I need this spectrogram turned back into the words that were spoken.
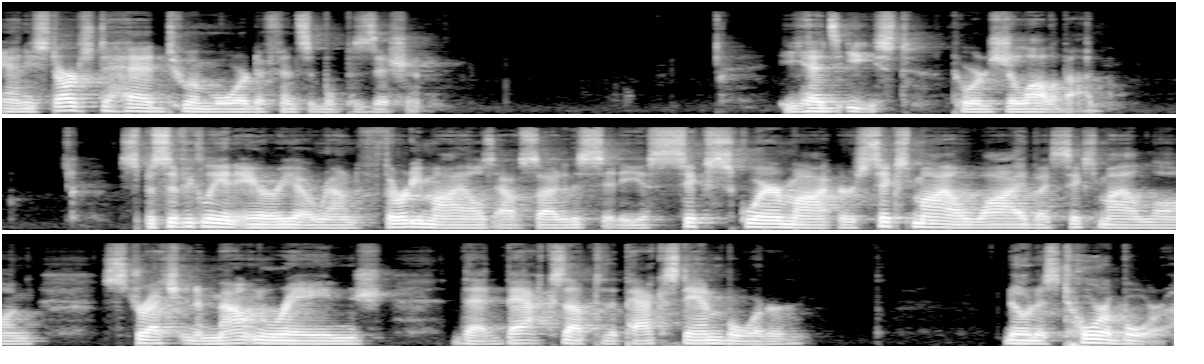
And he starts to head to a more defensible position. He heads east towards Jalalabad, specifically an area around 30 miles outside of the city, a six square mile or six mile wide by six mile long stretch in a mountain range that backs up to the Pakistan border, known as Tora Bora.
